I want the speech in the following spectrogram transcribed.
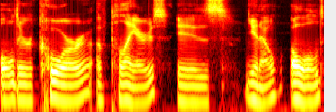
older core of players is you know, old,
